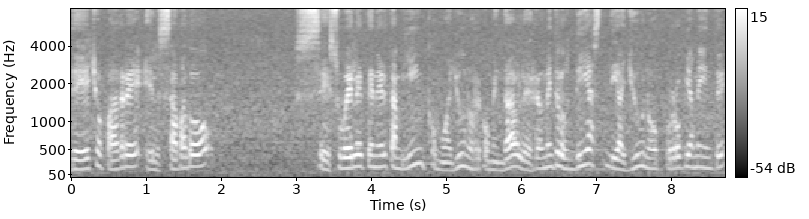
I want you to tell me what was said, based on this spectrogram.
De hecho, Padre, el sábado se suele tener también como ayuno recomendable. Realmente los días de ayuno propiamente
